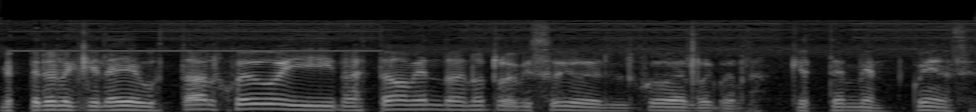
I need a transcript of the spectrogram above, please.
Espero que le haya gustado el juego y nos estamos viendo en otro episodio del Juego del Recuerdo. Que estén bien, cuídense.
